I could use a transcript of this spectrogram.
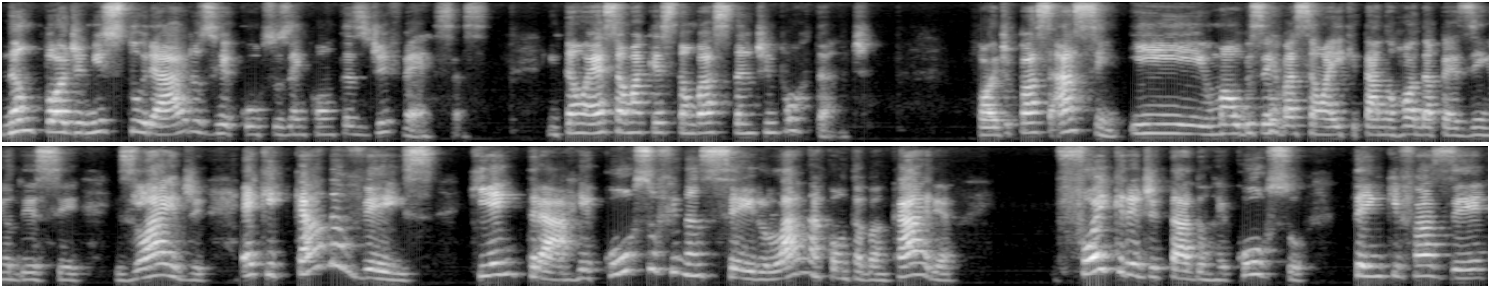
não pode misturar os recursos em contas diversas. Então, essa é uma questão bastante importante. Pode passar assim. E uma observação aí que está no rodapézinho desse slide é que cada vez que entrar recurso financeiro lá na conta bancária, foi creditado um recurso, tem que fazer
